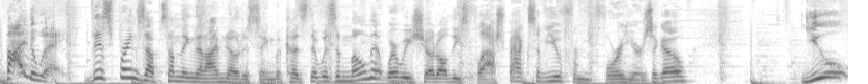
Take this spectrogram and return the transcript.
by the way, this brings up something that I'm noticing because there was a moment where we showed all these flashbacks of you from four years ago. You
